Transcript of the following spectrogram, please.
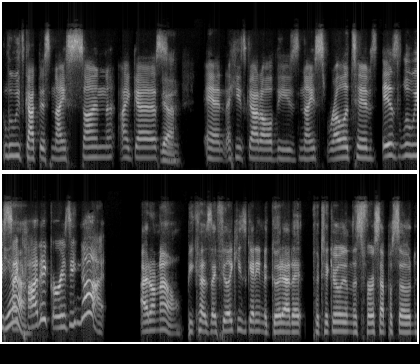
Louis's got this nice son, I guess. Yeah. And, and he's got all these nice relatives. Is Louis Yeah. psychotic or is he not? I don't know because I feel like he's getting a good at it, particularly in this first episode.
